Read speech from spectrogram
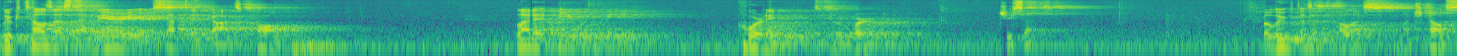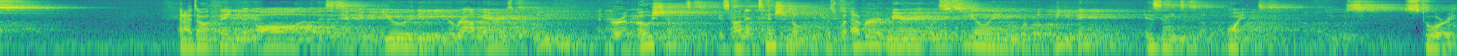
Luke tells us that Mary accepted God's call. Let it be with me according to your word, she says. But Luke doesn't tell us much else. And I don't think that all of this ambiguity around Mary's belief and her emotions is unintentional because whatever Mary was feeling or believing isn't the point of Luke's story.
